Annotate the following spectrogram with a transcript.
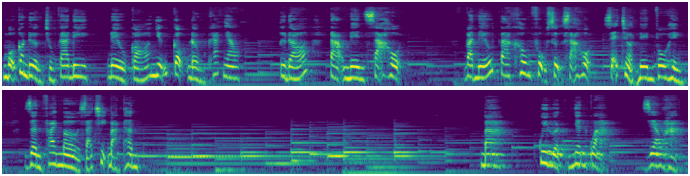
Mỗi con đường chúng ta đi đều có những cộng đồng khác nhau, từ đó tạo nên xã hội. Và nếu ta không phụng sự xã hội, sẽ trở nên vô hình, dần phai mờ giá trị bản thân. ba. Quy luật nhân quả, gieo hạt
